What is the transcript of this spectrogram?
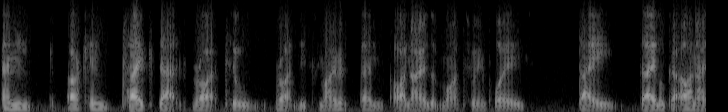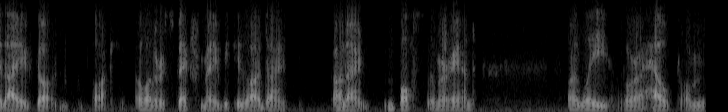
And I can take that right till right this moment. And I know that my two employees, they they look at I know they've got like a lot of respect for me because I don't I don't boss them around. I lead or I help. I'm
